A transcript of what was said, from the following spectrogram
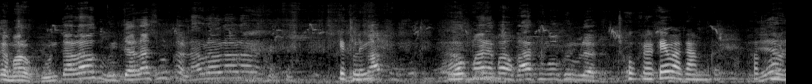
એ મારો ફોન તા લાવ તું વિચાર લાવ શું કર? લાવ લાવ લાવ લાવ. એક લઈ છોકરા કેવા કામ કરે? હકમણ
